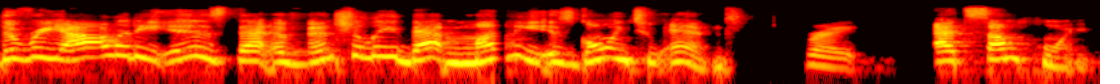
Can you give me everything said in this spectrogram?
the reality is that eventually that money is going to end right. at some point.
